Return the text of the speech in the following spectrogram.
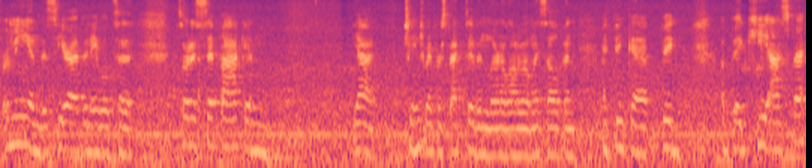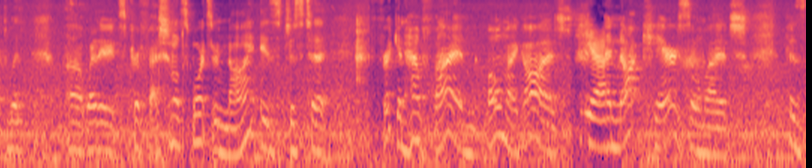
for me. And this year I've been able to sort of sit back and yeah, change my perspective and learn a lot about myself. And I think a big, a big key aspect with uh, whether it's professional sports or not is just to freaking have fun. Oh my gosh. Yeah. And not care so much, because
